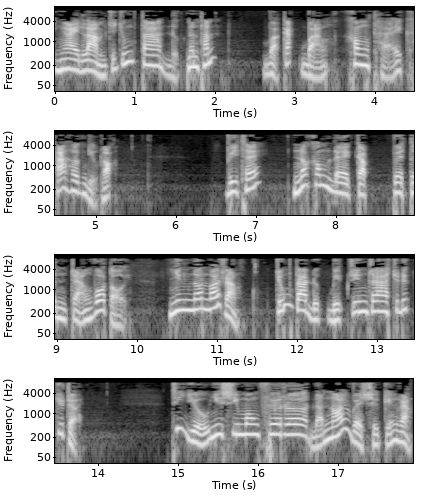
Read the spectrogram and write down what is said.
Ngài làm cho chúng ta được nên thánh, và các bạn không thể khá hơn điều đó. Vì thế, nó không đề cập về tình trạng vô tội, nhưng nó nói rằng chúng ta được biệt riêng ra cho Đức Chúa Trời. Thí dụ như Simon Ferrer đã nói về sự kiện rằng,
